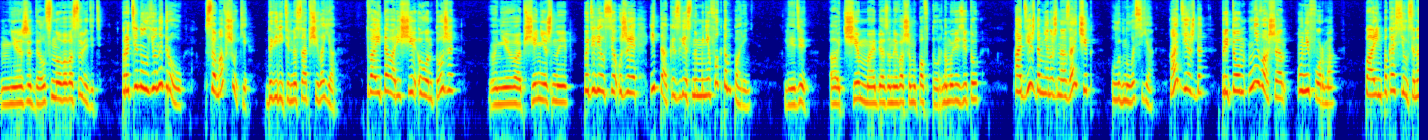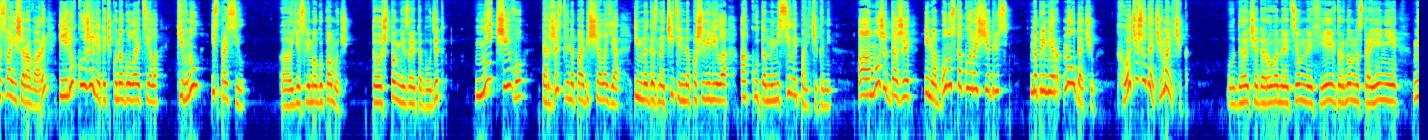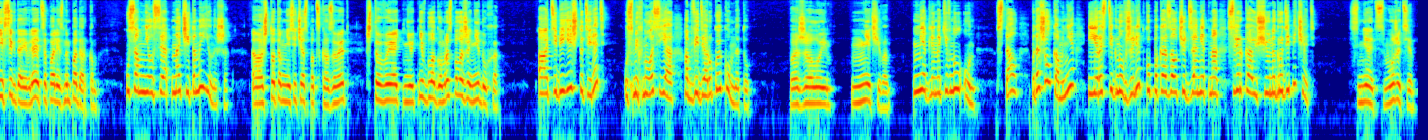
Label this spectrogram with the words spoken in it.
«Не ожидал снова вас увидеть», – протянул юный дроу. «Сама в шоке», – доверительно сообщила я. «Твои товарищи вон тоже?» «Они вообще нежные», – поделился уже и так известным мне фактом парень. «Леди, а чем мы обязаны вашему повторному визиту?» «Одежда мне нужна, зайчик», – улыбнулась я. «Одежда. Притом не ваша униформа». Парень покосился на свои шаровары и легкую жилеточку на голое тело, кивнул и спросил. «А если могу помочь, то что мне за это будет?» «Ничего!» – торжественно пообещала я и многозначительно пошевелила окутанными силой пальчиками. «А может, даже и на бонус какой расщедрюсь? Например, на удачу. Хочешь удачу, мальчик?» «Удача, дарованная темной феей в дурном настроении, не всегда является полезным подарком», – усомнился начитанный юноша. «А что-то мне сейчас подсказывает, что вы отнюдь не в благом расположении духа». «А тебе есть что терять?» – усмехнулась я, обведя рукой комнату. «Пожалуй, нечего». Медленно кивнул он, встал, подошел ко мне и, расстегнув жилетку, показал чуть заметно сверкающую на груди печать. «Снять сможете?»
